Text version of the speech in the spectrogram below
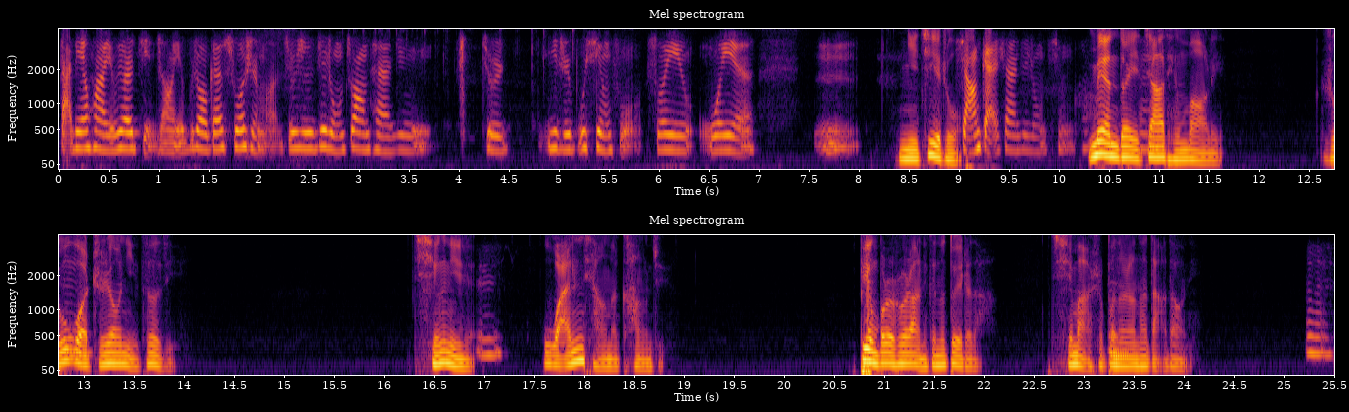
打电话有点紧张，也不知道该说什么，就是这种状态就就是一直不幸福，所以我也嗯，你记住，想改善这种情况。面对家庭暴力，如果只有你自己，请你顽强的抗拒，并不是说让你跟他对着打。起码是不能让他打到你。嗯。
